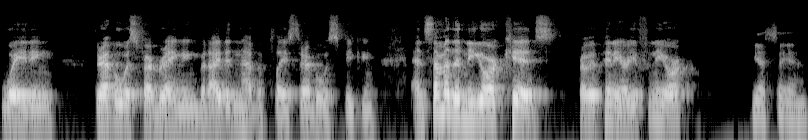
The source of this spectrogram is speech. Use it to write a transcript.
waiting. The Rebbe was farbringing, but I didn't have a place. The Rebbe was speaking. And some of the New York kids, Rebbe Pinny, are you from New York? Yes, I am.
